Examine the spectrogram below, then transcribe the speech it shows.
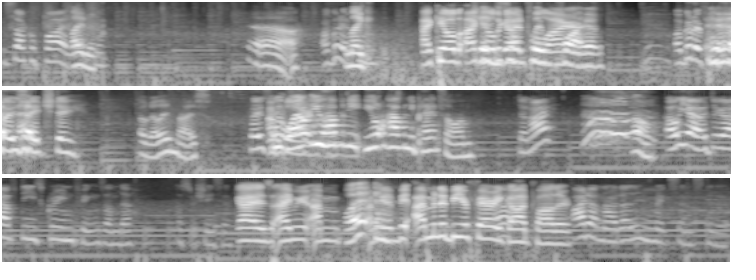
it's like a fire Lighter. lighter. Yeah, I got it. like from, I killed I killed a guy in full iron. fire. I got it from Flows HD. Oh, really nice. Flows I'm Wait, full why don't you have any? You don't have any pants on. Don't I? Oh. Oh yeah, I do have these green things under. That's what she said. Guys, I'm I'm What? I'm gonna be I'm gonna be your fairy Uh, godfather. I don't know. That doesn't even make sense, did it?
